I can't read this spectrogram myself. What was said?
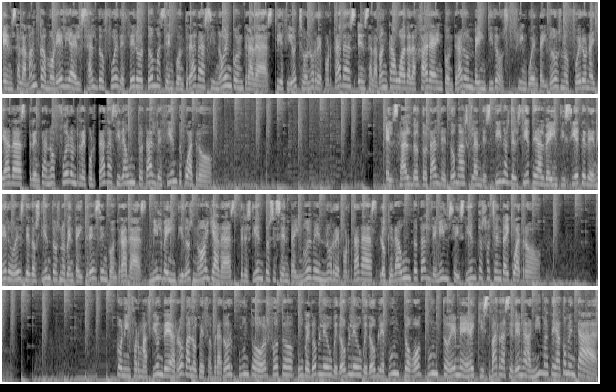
En Salamanca Morelia el saldo fue de 0 tomas encontradas y no encontradas, 18 no reportadas, en Salamanca Guadalajara encontraron 22, 52 no fueron halladas, 30 no fueron reportadas y da un total de 104. El saldo total de tomas clandestinas del 7 al 27 de enero es de 293 encontradas, 1022 no halladas, 369 no reportadas, lo que da un total de 1684. Con información de arroba lopezobrador.org foto, www.gov.mx barra sedena anímate a comentar.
